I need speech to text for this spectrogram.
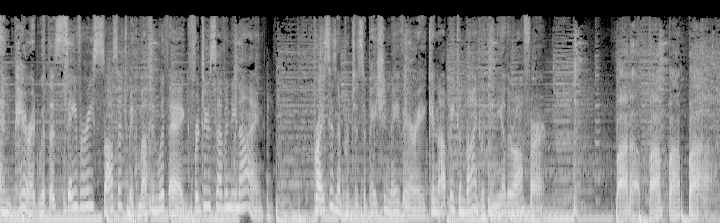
And pair it with a savory sausage McMuffin with egg for 2.79. Prices and participation may vary, cannot be combined with any other offer. Ba da ba ba ba.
